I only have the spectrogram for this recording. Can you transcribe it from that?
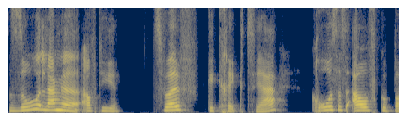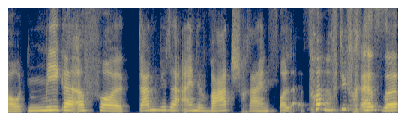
so lange auf die zwölf gekriegt, ja, Großes aufgebaut, mega Erfolg, dann wieder eine Watsch rein, voll, voll auf die Fresse,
